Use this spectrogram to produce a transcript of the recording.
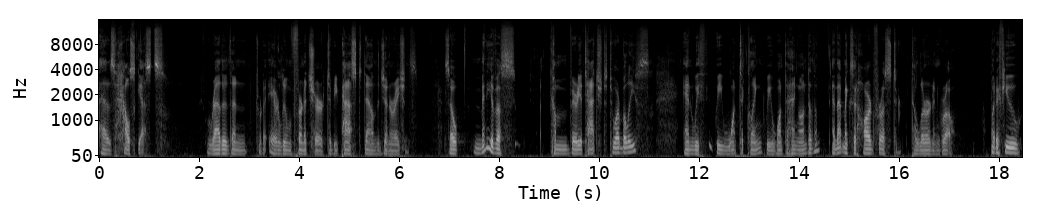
as house guests rather than sort of heirloom furniture to be passed down the generations. So many of us come very attached to our beliefs and we th- we want to cling, we want to hang on to them, and that makes it hard for us to, to learn and grow. But if you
